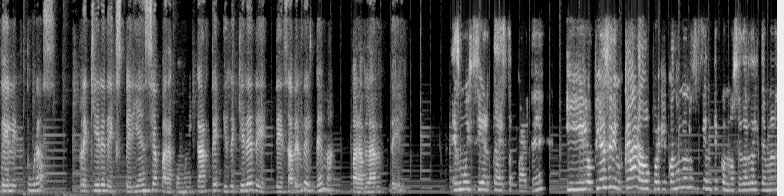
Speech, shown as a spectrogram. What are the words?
de lecturas, requiere de experiencia para comunicarte y requiere de, saber del tema para hablar de él. Es muy cierta esta parte y lo pienso y digo, claro, porque cuando uno no se siente conocedor del tema,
